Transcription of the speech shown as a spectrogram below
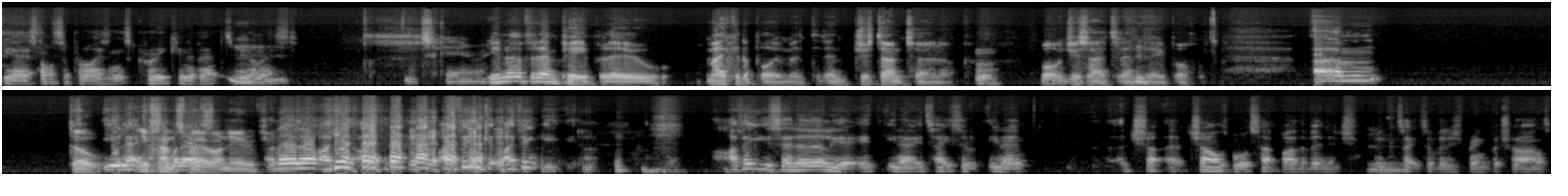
yeah, it's not surprising it's creaking a bit to be Mm. honest. that's scary. You know, for them people who make an appointment and then just don't turn up, Hmm. what would you say to them people? Um, So You you, can someone swear else- on here if you no, want. no, I, think- I, think- I think I think I think you said earlier. It you know it takes a you know a, ch- a child's brought up by the village. It Mm. takes a village to bring up a child,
